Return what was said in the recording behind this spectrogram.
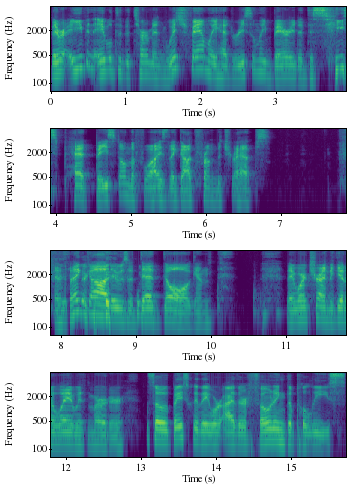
They were even able to determine which family had recently buried a deceased pet based on the flies they got from the traps. And thank God it was a dead dog and they weren't trying to get away with murder. So basically, they were either phoning the police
